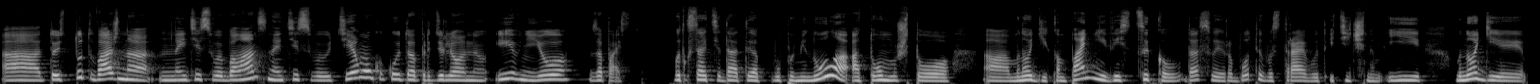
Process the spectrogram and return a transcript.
А, то есть тут важно найти свой баланс, найти свою тему какую-то определенную и в нее запасть. Вот, кстати, да, ты упомянула о том, что а, многие компании весь цикл да, своей работы выстраивают этичным, и многие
